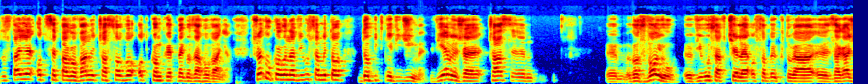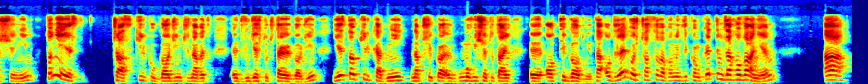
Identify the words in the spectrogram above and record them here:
zostaje odseparowany czasowo od konkretnego zachowania. W przypadku koronawirusa my to dobitnie widzimy. Wiemy, że czas rozwoju wirusa w ciele osoby, która e, zarazi się nim, to nie jest czas kilku godzin, czy nawet 24 e, godzin. Jest to kilka dni, na przykład mówi się tutaj e, o tygodniu. Ta odległość czasowa pomiędzy konkretnym zachowaniem, a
